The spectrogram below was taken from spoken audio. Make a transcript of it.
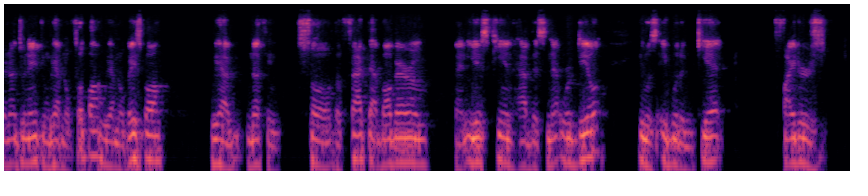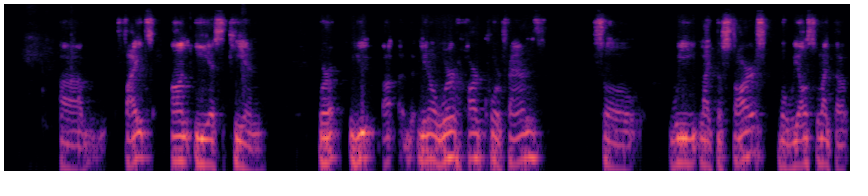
They're not doing anything. We have no football. We have no baseball. We have nothing. So the fact that Bob Arum and ESPN have this network deal, he was able to get fighters um, fights on ESPN. We're you uh, you know we're hardcore fans, so we like the stars, but we also like the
